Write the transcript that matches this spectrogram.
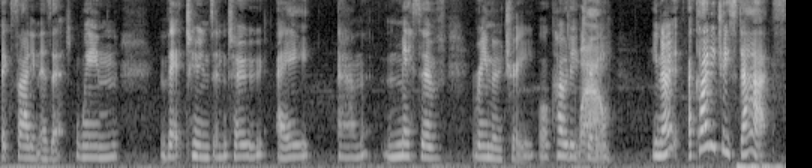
exciting is it when that turns into a um, massive rimu tree or kauri tree? You know, a kauri tree starts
